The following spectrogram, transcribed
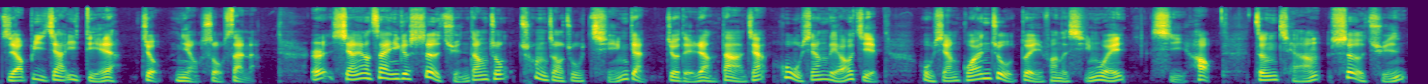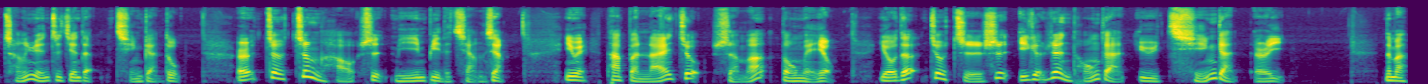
只要币价一跌啊，就鸟兽散了。而想要在一个社群当中创造出情感，就得让大家互相了解、互相关注对方的行为喜好，增强社群成员之间的情感度。而这正好是迷因币的强项，因为它本来就什么都没有，有的就只是一个认同感与情感而已。那么，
